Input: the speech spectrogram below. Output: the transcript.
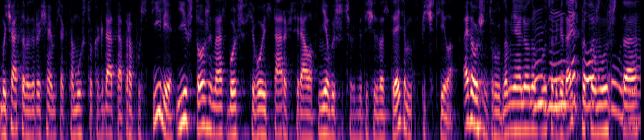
Мы часто возвращаемся к тому, что когда-то пропустили, и что же нас больше всего из старых сериалов, не вышедших в 2023 впечатлило. Это очень трудно мне, Алена, будет Мгм, отгадать, потому что.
